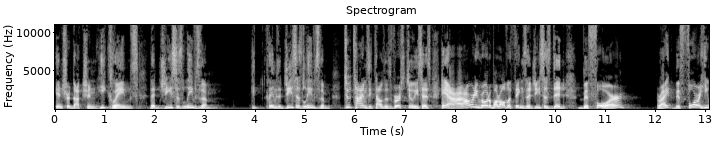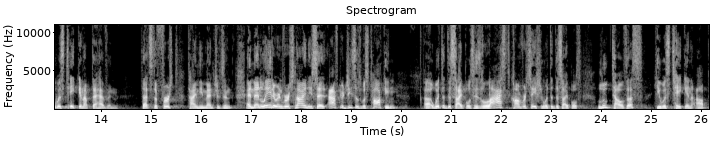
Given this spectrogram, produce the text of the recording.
introduction, he claims that Jesus leaves them. He claims that Jesus leaves them. Two times he tells us. Verse 2, he says, Hey, I already wrote about all the things that Jesus did before, right? Before he was taken up to heaven. That's the first time he mentions it. And then later in verse 9, he said, after Jesus was talking uh, with the disciples, his last conversation with the disciples, Luke tells us he was taken up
